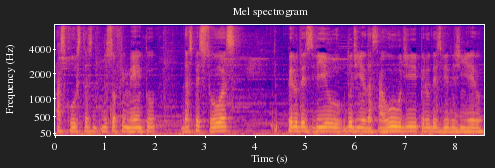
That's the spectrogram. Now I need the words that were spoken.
às custas do sofrimento das pessoas pelo desvio do dinheiro da saúde, pelo desvio do dinheiro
